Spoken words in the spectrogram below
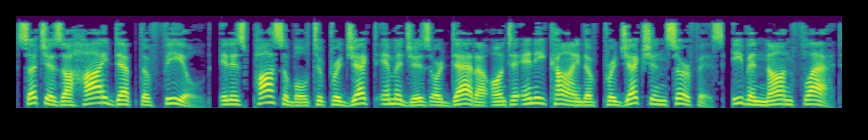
such as a high depth of field, it is possible to project images or data onto any kind of projection surface, even non-flat.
